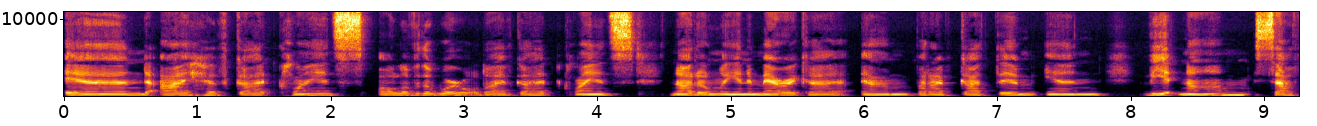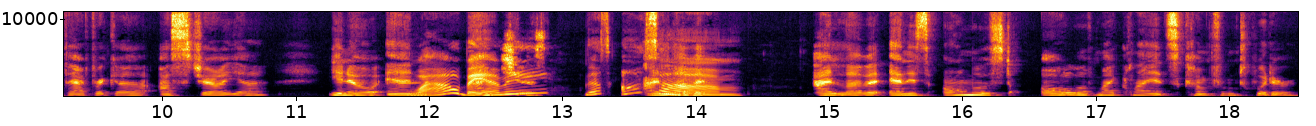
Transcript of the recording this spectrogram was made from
and I have got clients all over the world. I've got clients not only in America, um, but I've got them in Vietnam, South Africa, Australia, you know, and Wow, I Bambi. just That's I love it. awesome. I love it, and it's almost all of my clients come from Twitter.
